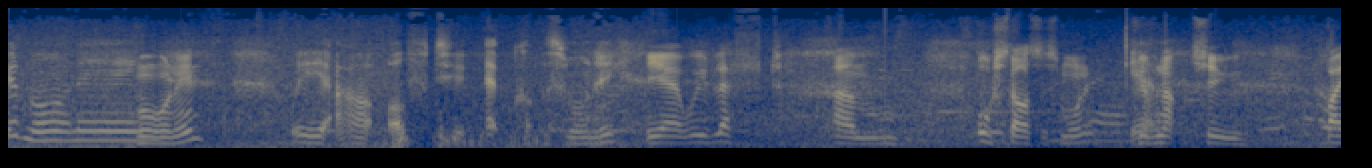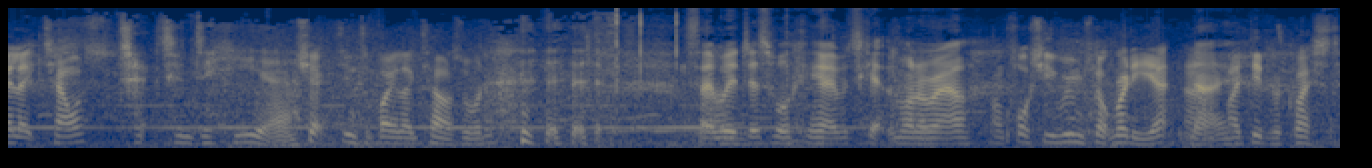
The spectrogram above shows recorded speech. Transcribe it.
Good morning. Morning. We are off to Epcot this morning. Yeah, we've left um, All Stars this morning, Yeah. driven up to Bay Lake Towers. Checked into here. Checked into Bay Lake Towers already. So we're just walking over to get the monorail. Unfortunately, room's not ready yet. Um, No. I did request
